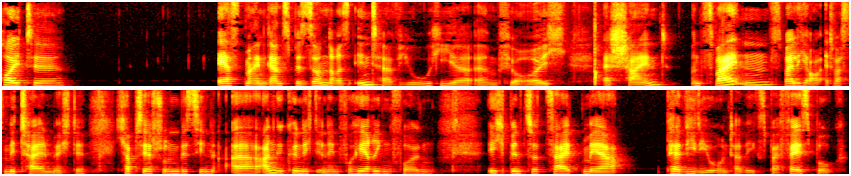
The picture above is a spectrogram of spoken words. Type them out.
heute erstmal ein ganz besonderes Interview hier ähm, für euch erscheint. Und zweitens, weil ich auch etwas mitteilen möchte. Ich habe es ja schon ein bisschen äh, angekündigt in den vorherigen Folgen. Ich bin zurzeit mehr per Video unterwegs bei Facebook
